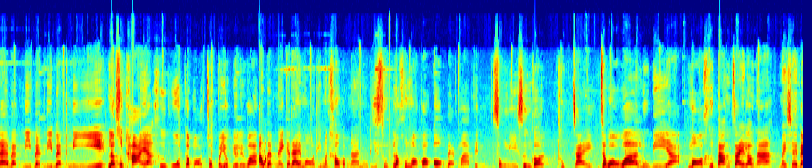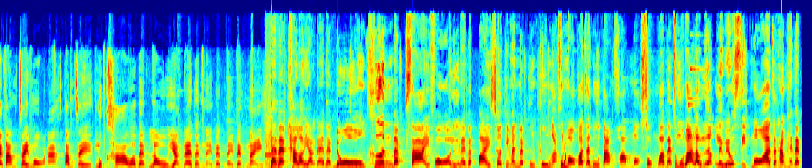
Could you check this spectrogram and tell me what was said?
ได้แบบนี้แบบนี้แบบนี้ แล้วสุดท้ายอะคือพูดกับหมอจบประโยคเดียวเลยว่าเอาแบบไหนก็ได้หมอที่มันเข้ากับหน้าหนูที่สุด แล้วคุณหมอก็ออกแบบมาเป็นทรงนี้ซึ่งก็ถูกใจ จะบอกว่าลูบี้อะหมอคือตามใจเรานะ ไม่ใช่แบบตามใจหมอนะ ตามใจลูกค้าว่าแบบเราอยากได้แบบไหนแบบไหนแบบไหน แต่แบบถ้าเราอยากได้แบบโด่งขึ้นแบบสายฝอหรืออะไรแบบปลายเชือกที่มันแบบพุ่งๆอะคุณหมอก็จะดูตามความเหมาะสมว่าแบบสมมติว่าเราเลือกเลเวล10หมออาจจะทำให้แบบ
